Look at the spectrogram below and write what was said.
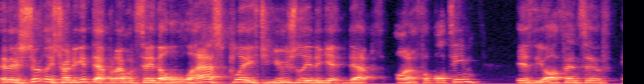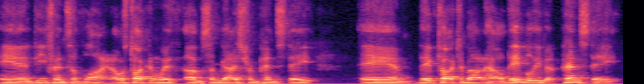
and they're certainly trying to get that. But I would say the last place usually to get depth on a football team is the offensive and defensive line. I was talking with um, some guys from Penn State, and they've talked about how they believe at Penn State,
